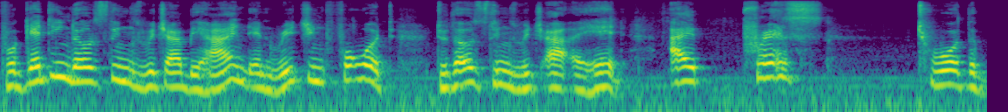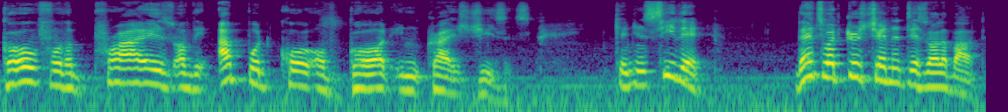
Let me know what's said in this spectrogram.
forgetting those things which are behind and reaching forward to those things which are ahead. I press toward the goal for the prize of the upward call of God in Christ Jesus. Can you see that? That's what Christianity is all about.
